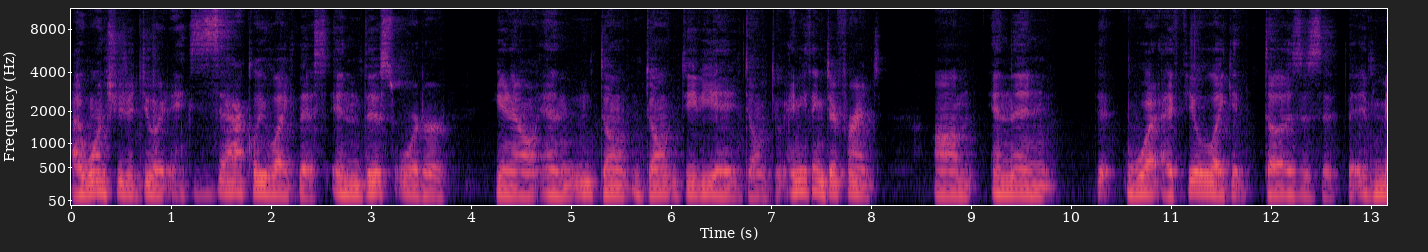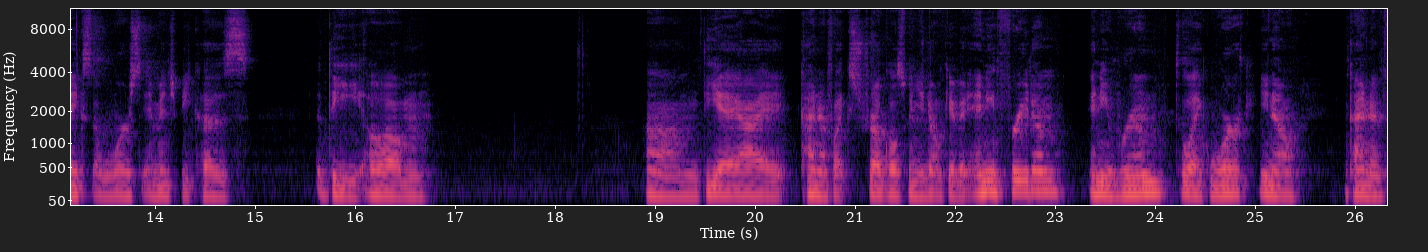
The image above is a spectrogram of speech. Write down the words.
I want you to do it exactly like this in this order you know, and don't don't deviate, don't do anything different. Um, and then th- what I feel like it does is that it makes a worse image because the um, um, the AI kind of like struggles when you don't give it any freedom, any room to like work, you know, kind of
